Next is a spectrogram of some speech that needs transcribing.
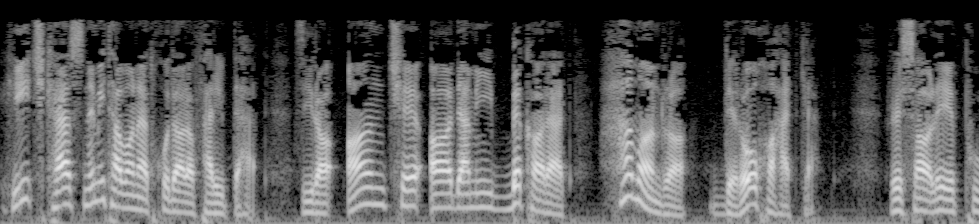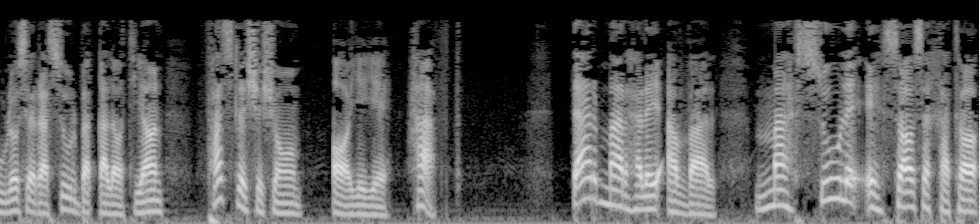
هیچ کس نمی‌تواند خدا را فریب دهد زیرا آنچه آدمی بکارد همان را درو خواهد کرد. رساله پولس رسول به قلاتیان فصل ششم آیه هفت. در مرحله اول محصول احساس خطا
